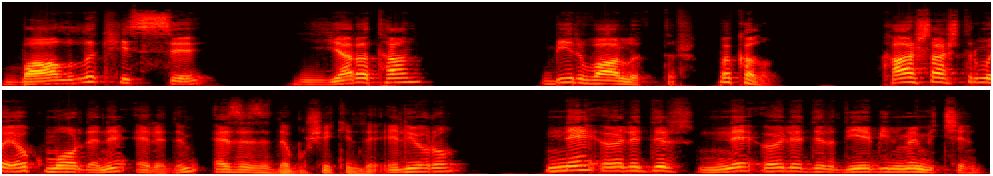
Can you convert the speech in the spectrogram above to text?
bağlılık hissi yaratan bir varlıktır. Bakalım. Karşılaştırma yok. Morden'i eledim. Ezez'i de bu şekilde eliyorum. Ne öyledir ne öyledir diyebilmem için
